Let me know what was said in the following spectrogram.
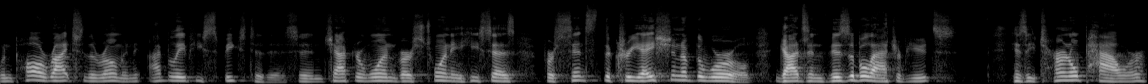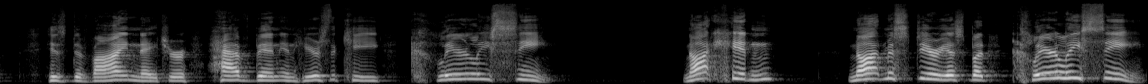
When Paul writes to the Roman, I believe he speaks to this. In chapter 1, verse 20, he says, For since the creation of the world, God's invisible attributes, his eternal power, his divine nature have been, and here's the key, clearly seen, not hidden, not mysterious, but clearly seen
